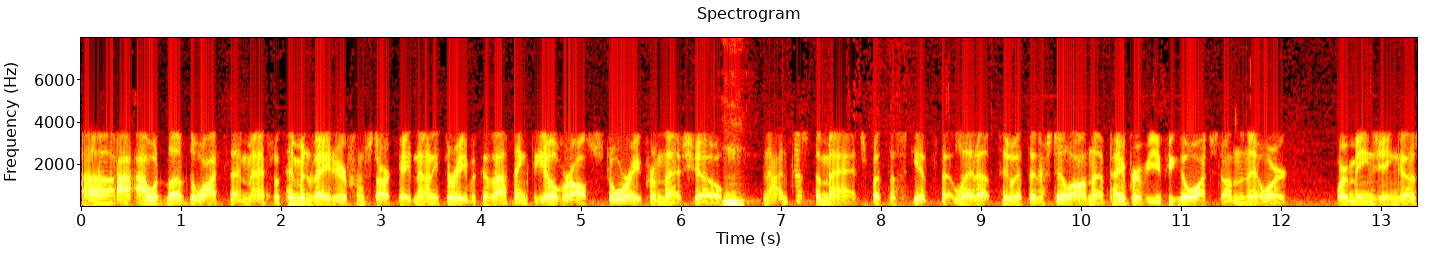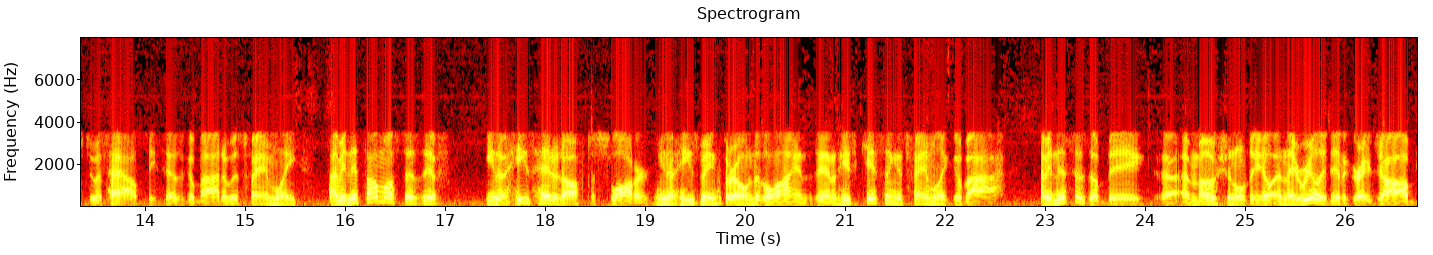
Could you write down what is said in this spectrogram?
uh, I, I would love to watch that match with him and Vader from Starcade '93 because I think the overall story from that show, not just the match, but the skits that led up to it that are still on that pay per view. If you go watch it on the network, where Mean Gene goes to his house, he says goodbye to his family. I mean, it's almost as if you know he's headed off to slaughter. You know, he's being thrown to the lion's den, and he's kissing his family goodbye. I mean, this is a big uh, emotional deal, and they really did a great job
